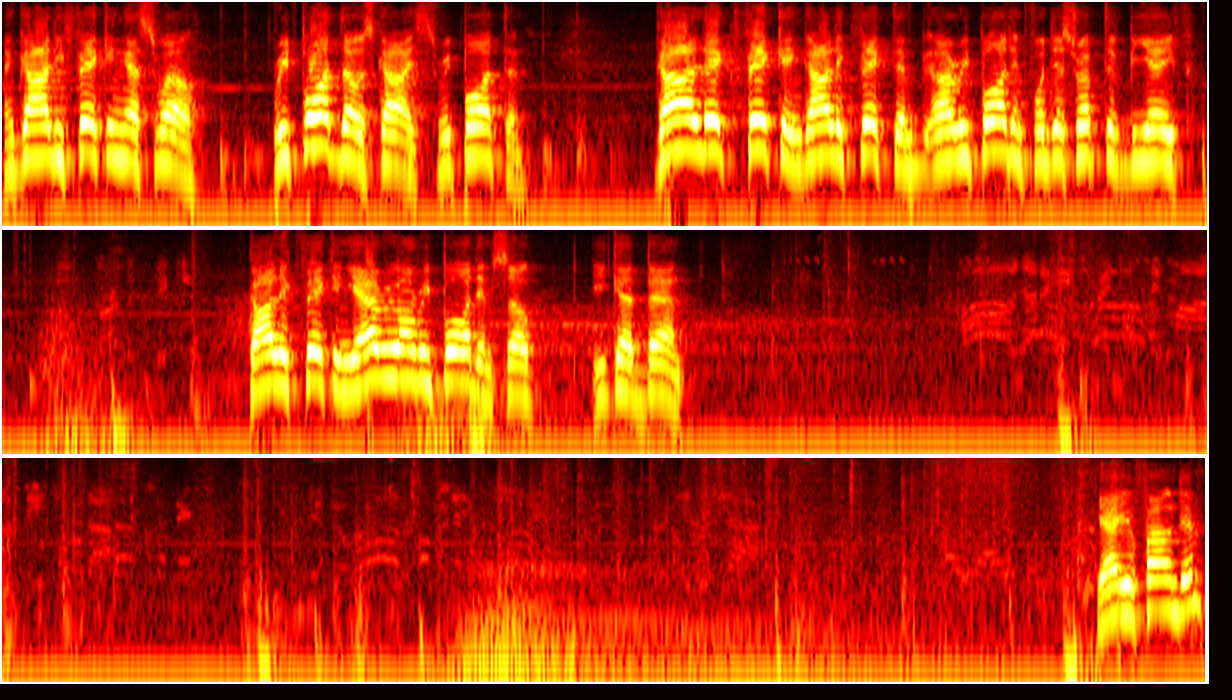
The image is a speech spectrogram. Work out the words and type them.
And Garlic Ficking as well. Report those guys. Report them. Garlic Ficking, Garlic Victim. Uh, report him for disruptive behave. Garlic Ficking. Yeah, everyone report him so he get banned. Yeah, you found him?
